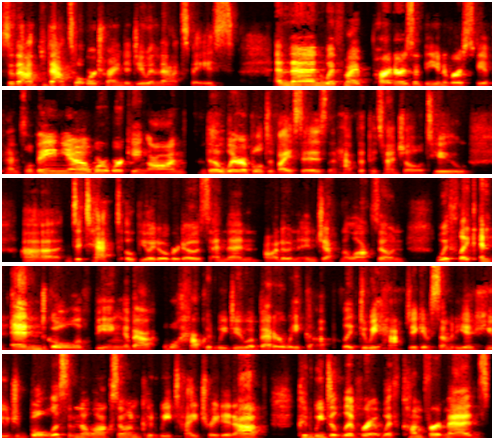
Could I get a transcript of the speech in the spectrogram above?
so that that's what we're trying to do in that space. And then with my partners at the University of Pennsylvania, we're working on the wearable devices that have the potential to uh, detect opioid overdose and then auto inject naloxone with like an end goal of being about well how could we do a better wake up like do we have to give somebody a huge bolus of naloxone? Could we titrate it up? Could we deliver it with comfort meds?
